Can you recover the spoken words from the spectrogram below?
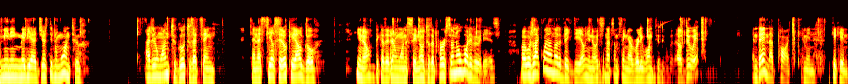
meaning maybe I just didn't want to. I didn't want to go to that thing. And I still said, okay, I'll go, you know, because I didn't want to say no to the person or whatever it is. I was like, well, not a big deal, you know, it's not something I really want to do, but I'll do it. And then that part came in, kick in.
